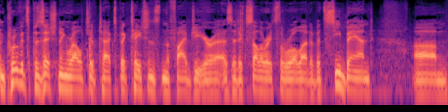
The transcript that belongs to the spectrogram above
improve its positioning relative to expectations in the 5G era as it accelerates the rollout of its C-band. Um,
